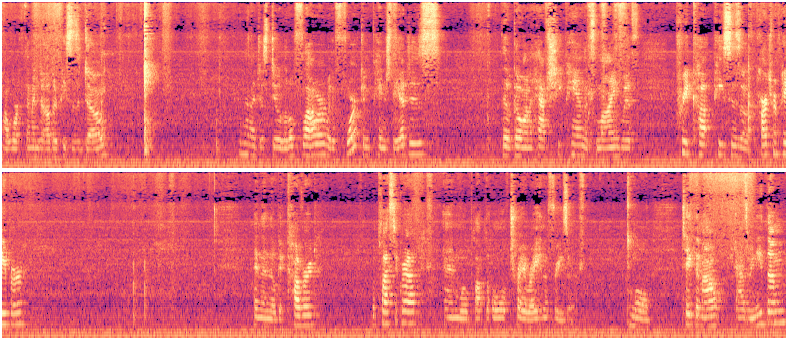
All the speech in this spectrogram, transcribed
I'll work them into other pieces of dough. And then I just do a little flour with a fork and pinch the edges. They'll go on a half sheet pan that's lined with pre-cut pieces of parchment paper. And then they'll get covered with plastic wrap and we'll plop the whole tray right in the freezer. We'll take them out as we need them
